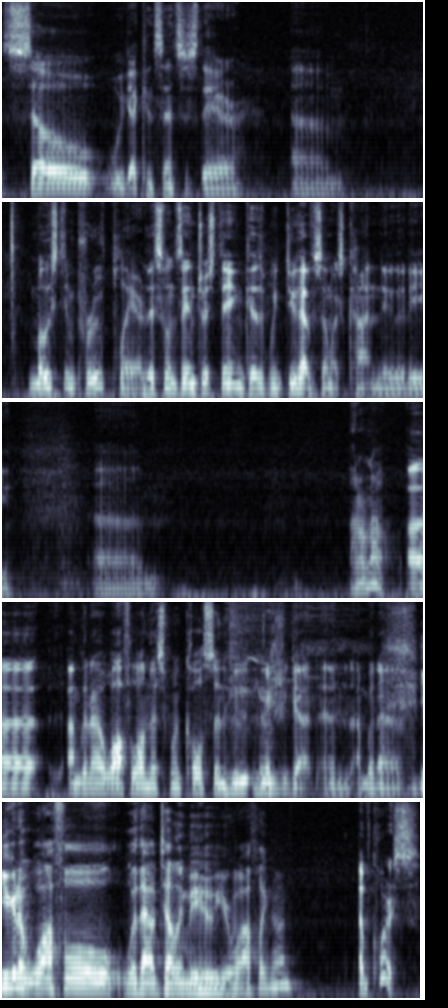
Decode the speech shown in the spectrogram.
So we got consensus there. Um, most improved player. This one's interesting because we do have so much continuity. Um, I don't know. Uh, I'm gonna waffle on this one. Colson, who who's you got? And I'm gonna. You're gonna waffle without telling me who you're waffling on. Of course.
